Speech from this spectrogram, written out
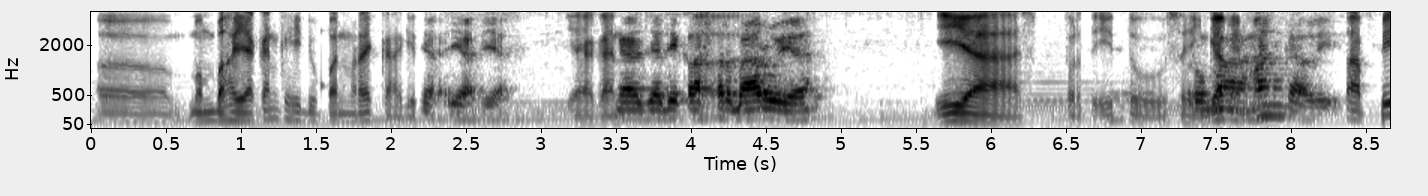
uh, membahayakan kehidupan mereka gitu. Ya ya ya ya kan nggak jadi klaster uh, baru ya Iya, seperti itu. Sehingga Rumahan memang kali. tapi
